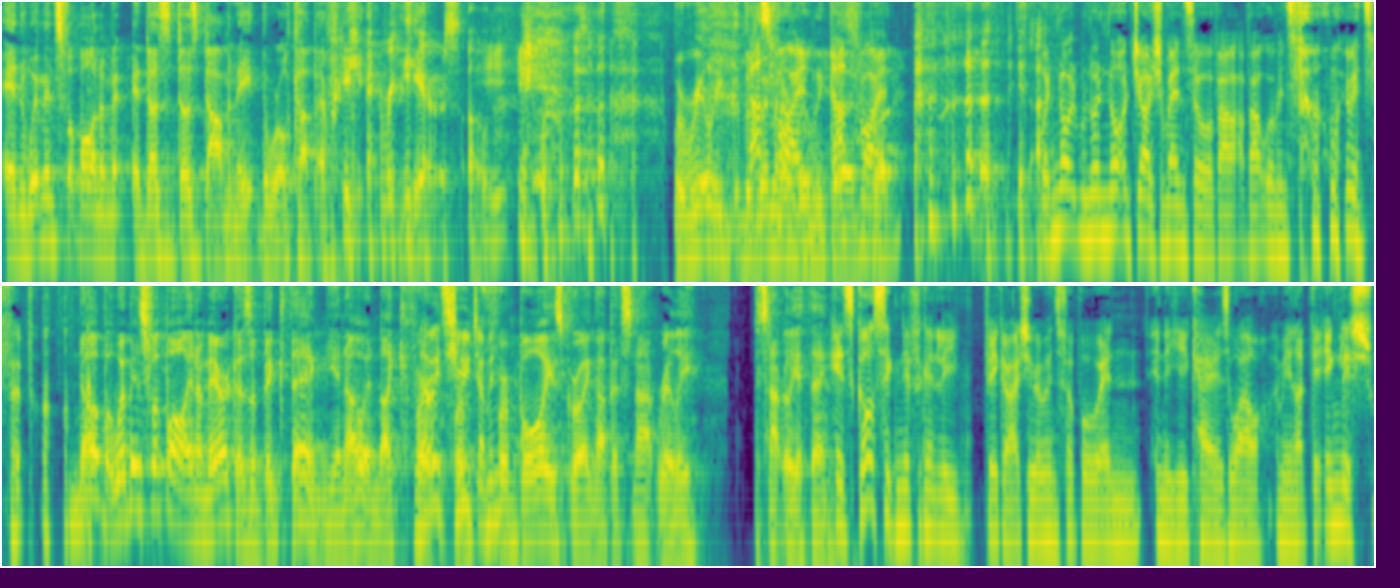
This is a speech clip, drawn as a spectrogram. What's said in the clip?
and women's football in, it does does dominate the World Cup every every year. So we're really the That's women fine. are really good. That's fine. But, yeah. We're not we're not judgmental about about women's women's football. no, but women's football in America is a big thing, you know, and like for no, it's for, huge. I mean, for boys growing up, it's not really it's not really a thing. It's got significantly bigger actually women's football in in the UK as well. I mean, like the English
